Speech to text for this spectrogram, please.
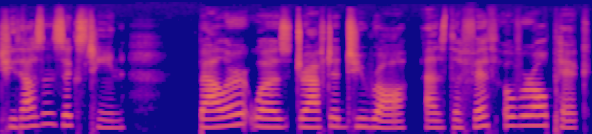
2016, Balor was drafted to Raw as the fifth overall pick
